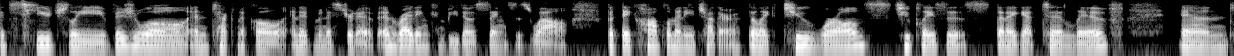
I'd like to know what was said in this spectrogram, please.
It's hugely visual and technical and administrative, and writing can be those things as well. But they complement each other. They're like two worlds, two places that I get to live. And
